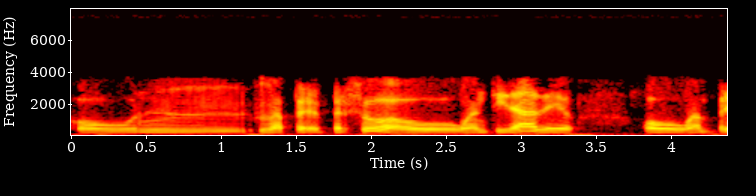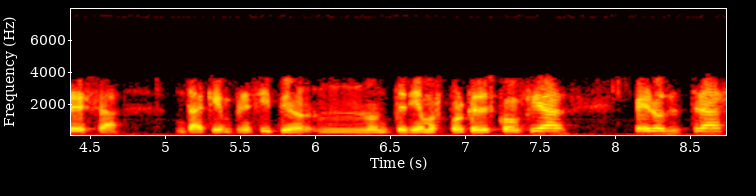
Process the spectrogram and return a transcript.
ou un, unha per persoa, ou unha entidade, ou unha empresa, da que en principio non teríamos por que desconfiar, pero detrás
